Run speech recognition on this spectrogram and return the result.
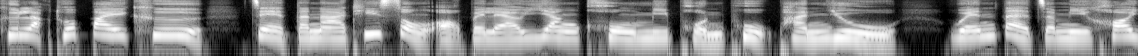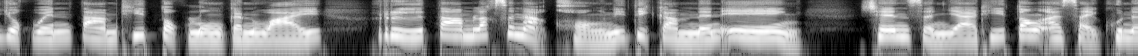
คือหลักทั่วไปคือ เจตนาที่ส่งออกไปแล้วยังคงมีผลผูกพันอยู่ เว้นแต่จะมีข้อยกเว้นตามที่ตกลงกันไว้ หรือตามลักษณะของนิติกรรมนั่นเอง เช่นสัญญาที่ต้องอาศัยคุณ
